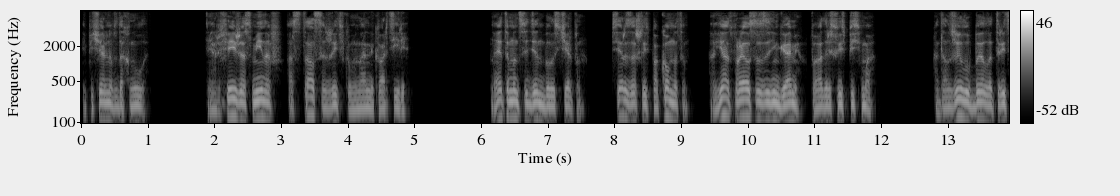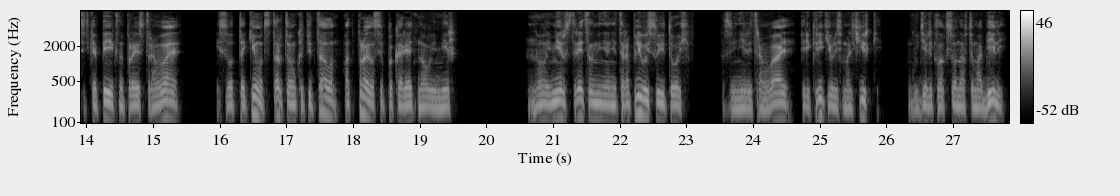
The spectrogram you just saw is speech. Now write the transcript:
и печально вздохнула. И Орфей Жасминов остался жить в коммунальной квартире. На этом инцидент был исчерпан. Все разошлись по комнатам, а я отправился за деньгами по адресу из письма. Одолжил у Белла 30 копеек на проезд трамвая и с вот таким вот стартовым капиталом отправился покорять новый мир. Новый мир встретил меня неторопливой суетой, Звенели трамваи, перекрикивались мальчишки, гудели клаксоны автомобилей.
